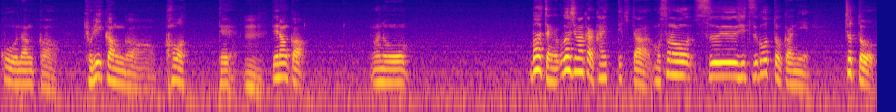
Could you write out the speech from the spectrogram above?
構なんか距離感が変わってうん、うん、でなんかあのばあちゃんが宇和島から帰ってきたもうその数日後とかにちょっと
